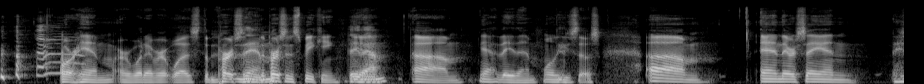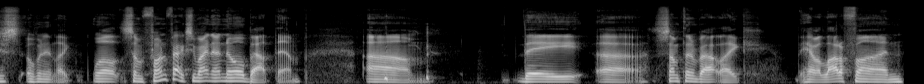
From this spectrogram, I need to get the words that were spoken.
or him, or whatever it was. The person, Them. the person speaking. They, yeah. them. Um, yeah, they them. We'll use those. Um, and they were saying, they just open it like, well, some fun facts you might not know about them. Um, they uh something about like they have a lot of fun,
